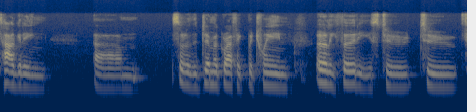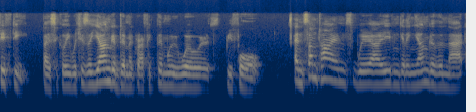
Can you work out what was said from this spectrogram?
targeting um, sort of the demographic between early 30s to to 50 basically which is a younger demographic than we were with before and sometimes we are even getting younger than that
